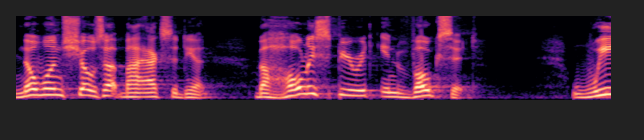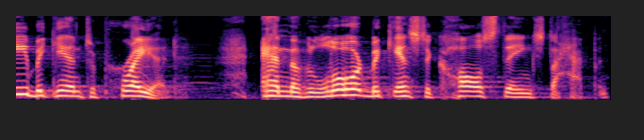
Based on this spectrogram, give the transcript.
No one shows up by accident. The Holy Spirit invokes it. We begin to pray it, and the Lord begins to cause things to happen.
